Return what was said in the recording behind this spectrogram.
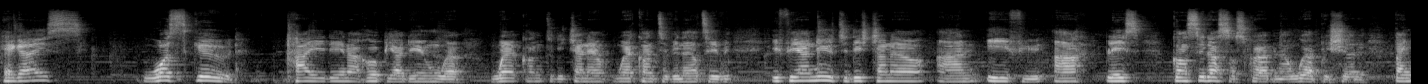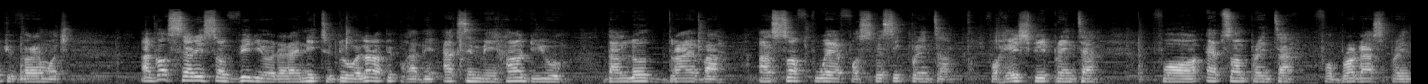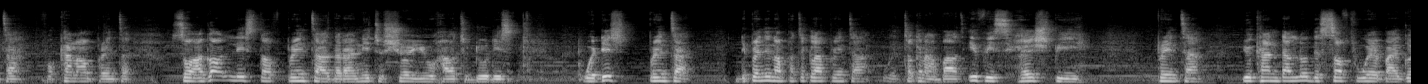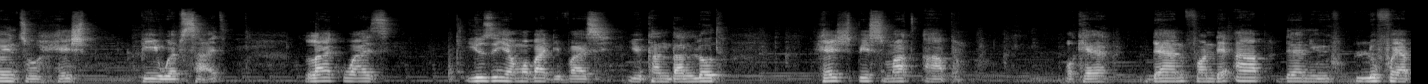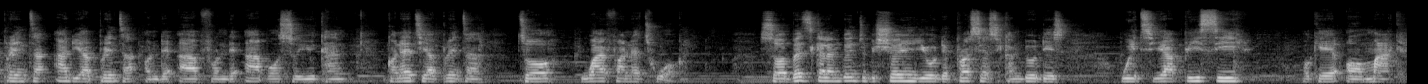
Hey guys, what's good? How you doing? I hope you are doing well. Welcome to the channel. Welcome to Vinnel TV. If you are new to this channel and if you are, please consider subscribing. I will appreciate it. Thank you very much. I got series of video that I need to do. A lot of people have been asking me how do you download driver and software for specific printer, for HP printer, for Epson printer, for Brothers printer, for Canon printer. So I got list of printers that I need to show you how to do this. With this printer, depending on particular printer we're talking about, if it's HP printer, you can download the software by going to HP website. Likewise, using your mobile device, you can download HP Smart app. Okay, then from the app then you look for your printer add your printer on the app. From the app also you can connect your printer to Wi-Fi network. So basically I'm going to be showing you the process you can do this with your PC okay or Mac.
